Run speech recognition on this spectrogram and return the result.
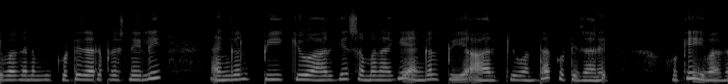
ಇವಾಗ ನಮಗೆ ಕೊಟ್ಟಿದ್ದಾರೆ ಪ್ರಶ್ನೆಯಲ್ಲಿ ಆ್ಯಂಗಲ್ ಪಿ ಕ್ಯೂ ಆರ್ಗೆ ಸಮನಾಗಿ ಆ್ಯಂಗಲ್ ಪಿ ಆರ್ ಕ್ಯೂ ಅಂತ ಕೊಟ್ಟಿದ್ದಾರೆ. ಓಕೆ ಇವಾಗ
